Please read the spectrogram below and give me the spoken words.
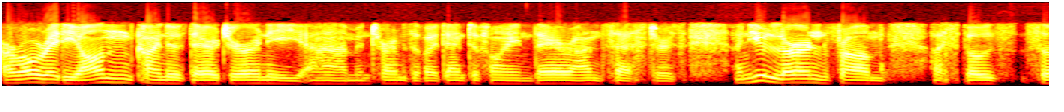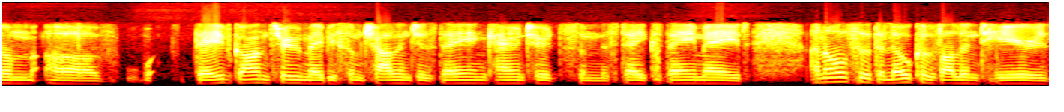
are already on kind of their journey um, in terms of identifying their ancestors, and you learn from, I suppose, some of they've gone through, maybe some challenges they encountered, some mistakes they made, and also the local volunteers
